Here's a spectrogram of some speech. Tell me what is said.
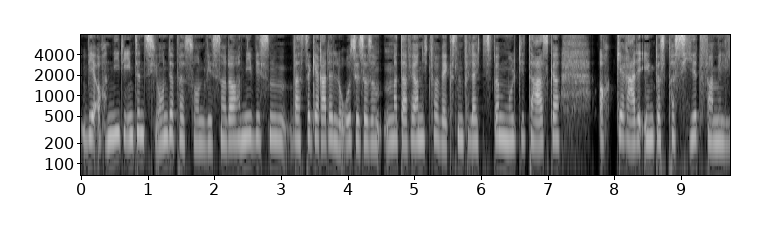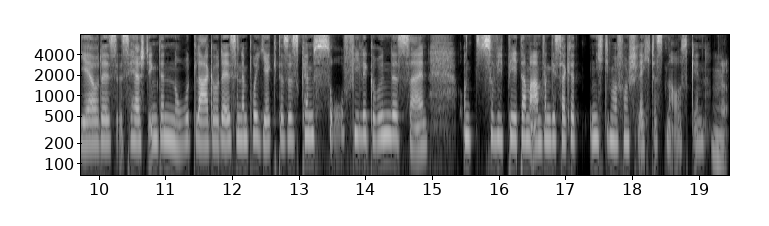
wir auch nie die Intention der Person wissen oder auch nie wissen, was da gerade los ist. Also man darf ja auch nicht verwechseln, vielleicht ist beim Multitasker auch gerade irgendwas passiert familiär oder es, es herrscht irgendeine Notlage oder es ist in einem Projekt. Also es können so viele Gründe sein. Und so wie Peter am Anfang gesagt hat, nicht immer vom Schlechtesten ausgehen. Ja.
